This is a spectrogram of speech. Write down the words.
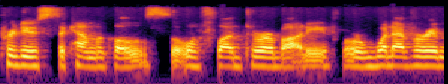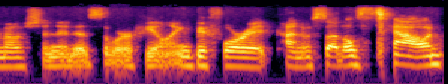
produce the chemicals that will flood through our body for whatever emotion it is that we're feeling before it kind of settles down.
